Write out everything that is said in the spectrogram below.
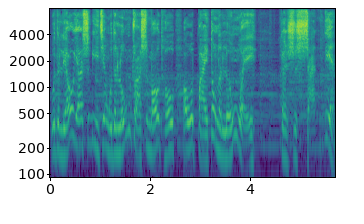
我的獠牙是利剑，我的龙爪是矛头，而我摆动的龙尾更是闪电。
